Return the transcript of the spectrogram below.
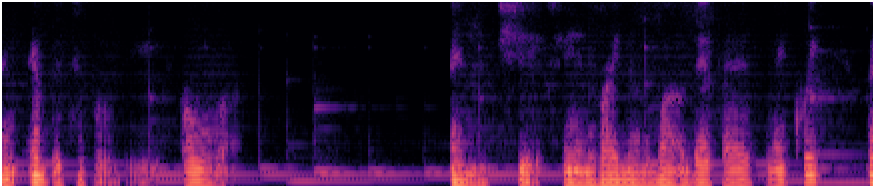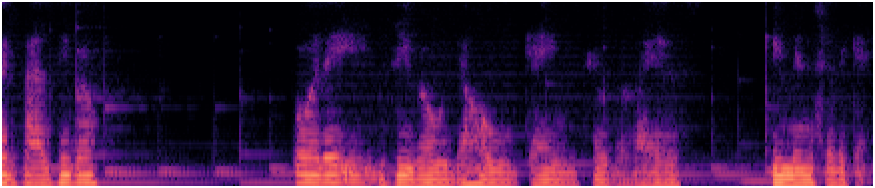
inevitably over. And shit, seeing the writing on the wall that fast and that quick, 35-0. Boy, they zeroed the whole game until the last few minutes of the game.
